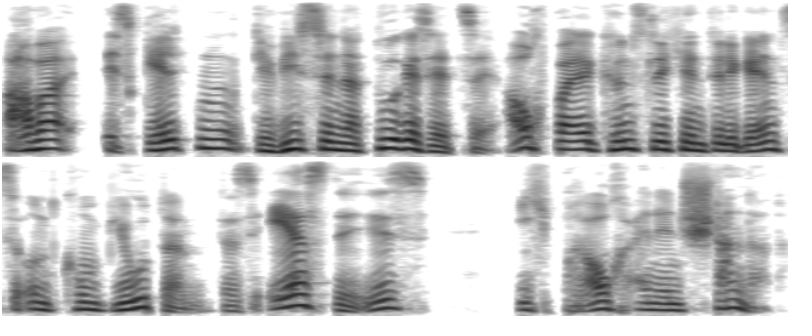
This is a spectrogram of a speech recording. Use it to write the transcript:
Aber es gelten gewisse Naturgesetze, auch bei künstlicher Intelligenz und Computern. Das erste ist, ich brauche einen Standard.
